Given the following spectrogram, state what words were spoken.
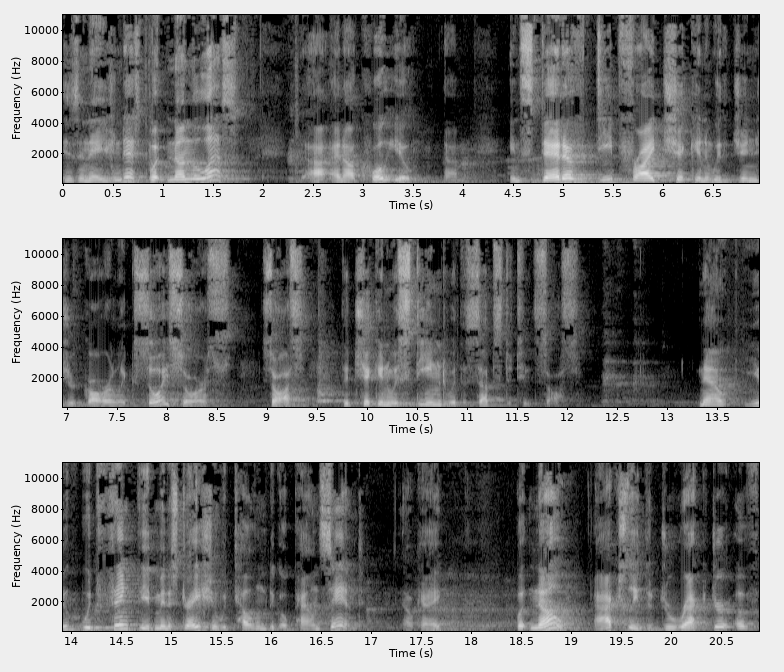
is an Asian dish, but nonetheless, uh, and I'll quote you. Um, Instead of deep fried chicken with ginger garlic soy sauce, sauce, the chicken was steamed with a substitute sauce. Now, you would think the administration would tell them to go pound sand, okay? But no, actually, the director of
